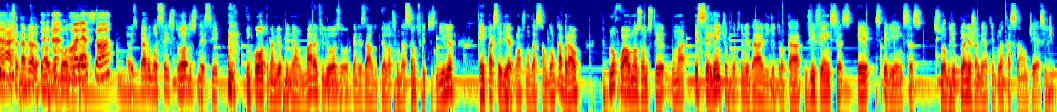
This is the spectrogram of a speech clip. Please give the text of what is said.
Ah, você está vendo como eu tô bom de Olha só. Eu espero vocês todos nesse encontro, na minha opinião, maravilhoso, organizado pela Fundação Fritz Miller, em parceria com a Fundação Dom Cabral, no qual nós vamos ter uma excelente oportunidade de trocar vivências e experiências sobre planejamento e implantação de ESG.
